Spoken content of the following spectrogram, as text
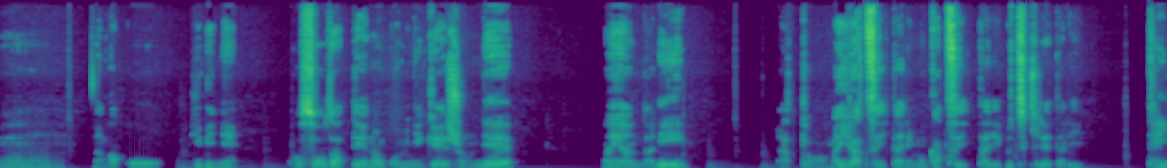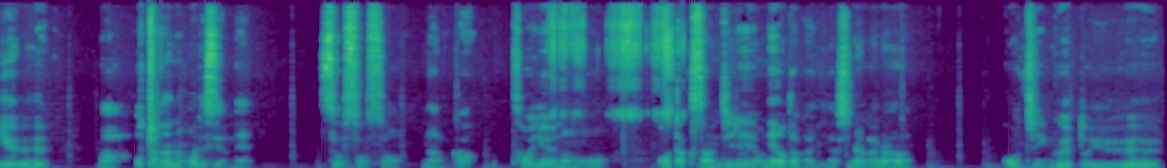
うん、なんかこう、日々ね、子育てのコミュニケーションで悩んだり、あと、まあ、イラついたり、ムカついたり、ブチ切れたりっていう、まあ、大人の方ですよね。そうそうそう。なんか、そういうのを、こう、たくさん事例をね、お互いに出しながら、コーチングという、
